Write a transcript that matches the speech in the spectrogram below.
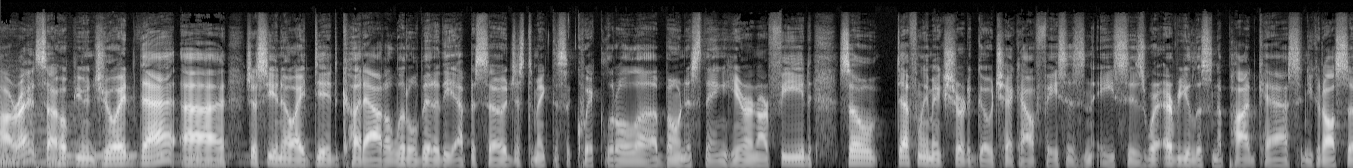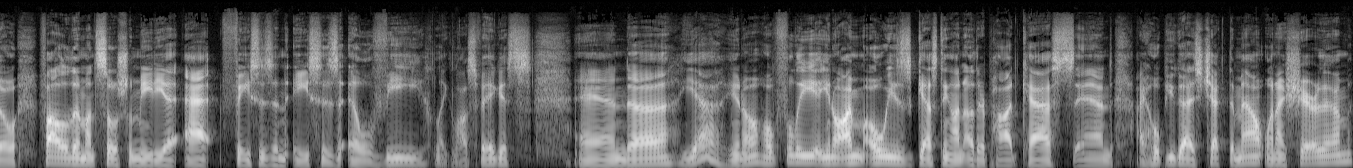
All right, so I hope you enjoyed that. Uh, just so you know, I did cut out a little bit of the episode just to make this a quick little uh, bonus thing here in our feed. So definitely make sure to go check out Faces and Aces wherever you listen to podcasts, and you could also follow them on social media at Faces and Aces LV, like Las Vegas. And uh, yeah, you know, hopefully, you know, I'm always guesting on other podcasts, and I hope you guys check them out when I share them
